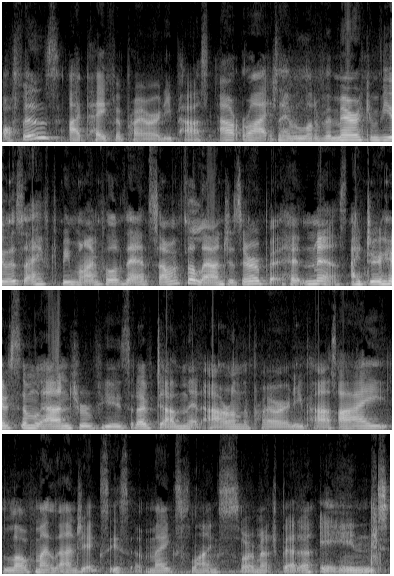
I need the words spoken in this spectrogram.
offers. I pay for Priority Pass outright. I have a lot of American viewers, so I have to be mindful of that. Some of the lounges are a bit hit and miss. I do have some lounge reviews that I've done that are on the Priority Pass. I love my lounge access, it makes flying so much better, and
